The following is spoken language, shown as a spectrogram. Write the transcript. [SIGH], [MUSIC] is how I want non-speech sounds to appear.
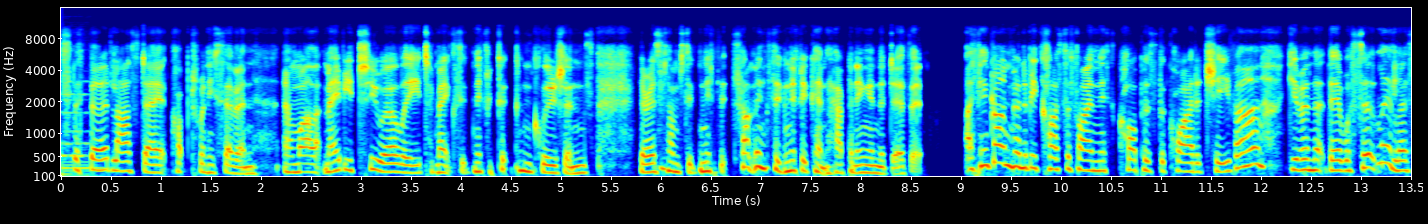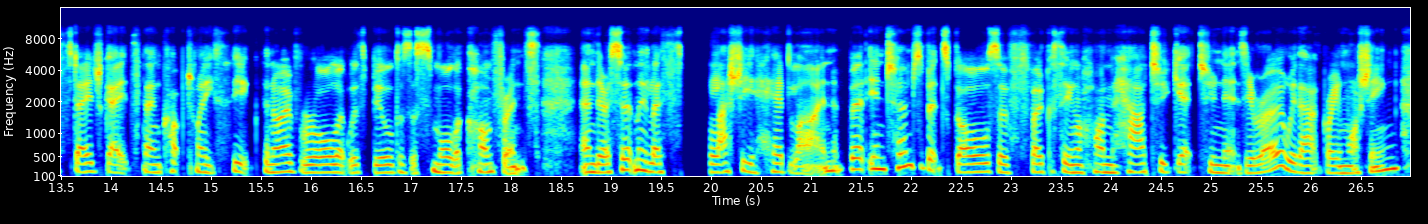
It's the third last day at COP27, and while it may be too early to make significant conclusions, there is some significant, something significant happening in the desert. I think I'm going to be classifying this COP as the quiet achiever, given that there were certainly less stage gates than COP26, and overall it was billed as a smaller conference, and there are certainly less flashy headline, but in terms of its goals of focusing on how to get to net zero without greenwashing,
